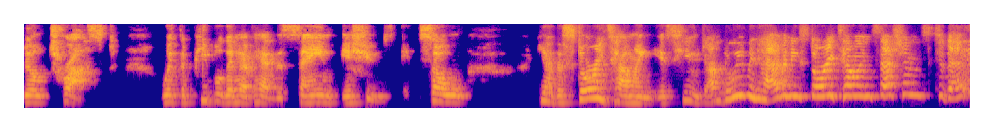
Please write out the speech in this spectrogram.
built trust with the people that have had the same issues. So, yeah, the storytelling is huge. Um, do we even have any storytelling sessions today?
